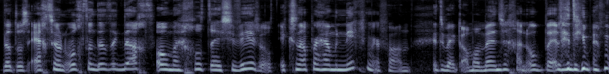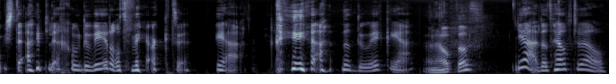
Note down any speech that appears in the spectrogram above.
dat was echt zo'n ochtend dat ik dacht... oh mijn god, deze wereld. Ik snap er helemaal niks meer van. En toen ben ik allemaal mensen gaan opbellen die me moesten uitleggen hoe de wereld werkte. Ja, ja dat doe ik, ja. En helpt dat? Ja, dat helpt wel.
